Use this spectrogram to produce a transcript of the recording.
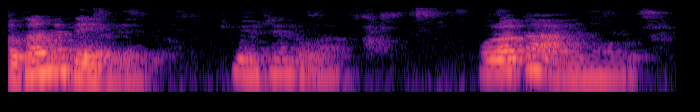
O da mı devlet? Özel olan. Orada aynı olur.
